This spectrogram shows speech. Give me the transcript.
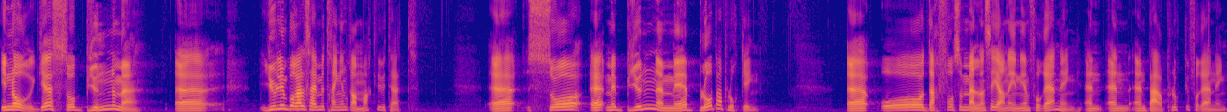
I Norge så begynner vi eh, Julian Borrell sier vi trenger en rammeaktivitet. Eh, så eh, vi begynner med blåbærplukking. Eh, og Derfor så melder han seg gjerne inn i en forening, en, en, en bærplukkeforening.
